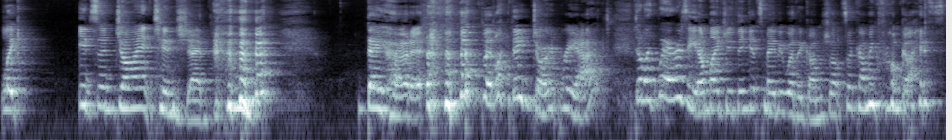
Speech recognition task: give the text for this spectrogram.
Like, it's a giant tin shed. they heard it, but like they don't react. They're like, "Where is he?" I'm like, "Do you think it's maybe where the gunshots are coming from, guys?"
